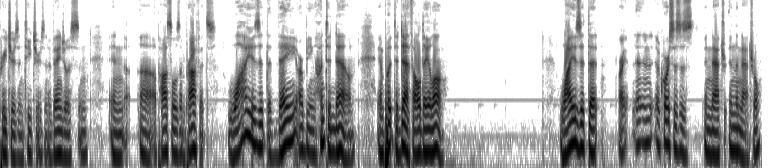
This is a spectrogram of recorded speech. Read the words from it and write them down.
preachers and teachers and evangelists and and uh, apostles and prophets, why is it that they are being hunted down and put to death all day long? Why is it that right? And of course, this is in natural in the natural,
